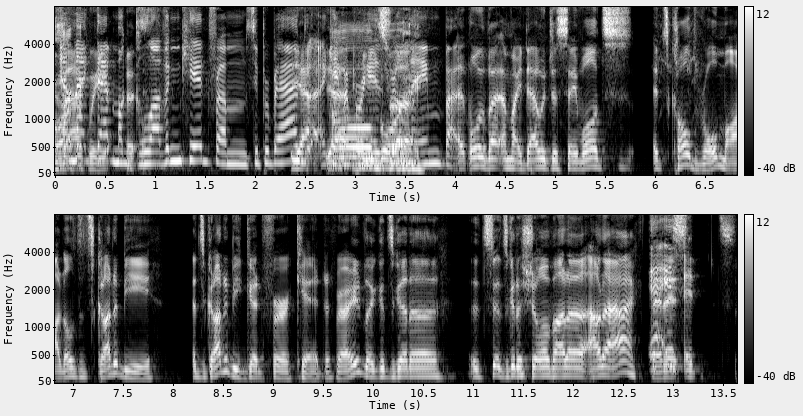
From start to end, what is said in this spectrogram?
And Exactly. that, that McGlovin kid from Superbad. Yeah, I can't yeah. remember Oh, his real name, but well, but my dad would just say, "Well, it's it's called role models. It's got to be it's got to be good for a kid, right? Like it's gonna it's it's gonna show him how to how to act." And it's- it, it's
